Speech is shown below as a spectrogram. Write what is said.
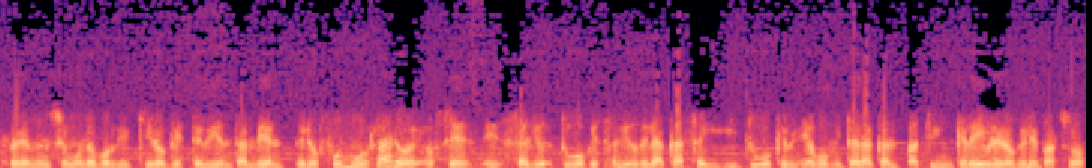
Espérenme un segundo porque quiero que esté bien también. Pero fue muy raro, o sea, eh, salió, tuvo que salir de la casa y, y tuvo que venir a vomitar acá al patio. Increíble lo que le pasó.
